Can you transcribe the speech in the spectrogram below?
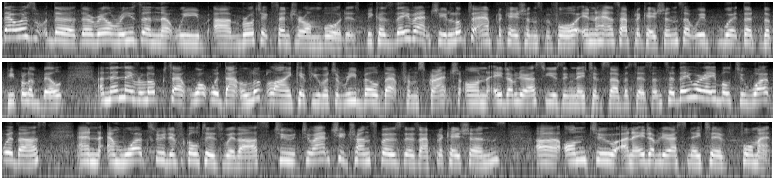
that was the, the real reason that we um, brought Accenture on board is because they've actually looked at applications before, in-house applications that, we that, that people have built, and then they've looked at what would that look like if you were to rebuild that from scratch on AWS using native services. And so they were able to work with us and, and work through difficulties with us to, to actually transpose those applications uh, onto an AWS native format.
